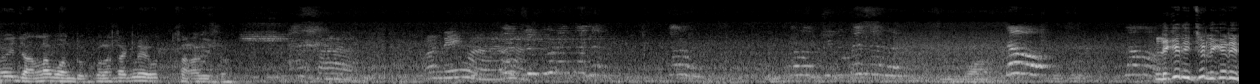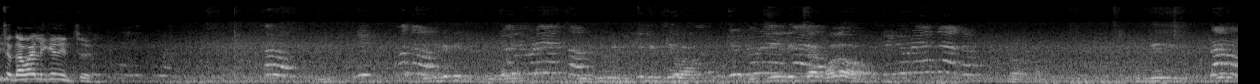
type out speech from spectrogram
বাড়ি জানলা বন্ধ, খোলা থাকলে ও সারা দিত। লিখে দিচ্ছে লিখে দিচ্ছে দাবাই লিখে দিচ্ছে। লিখেছি জুজুরি এসো কি লিখতে হবে কি লিখতে হবে বলো জুজুরি এসো কি- চলো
